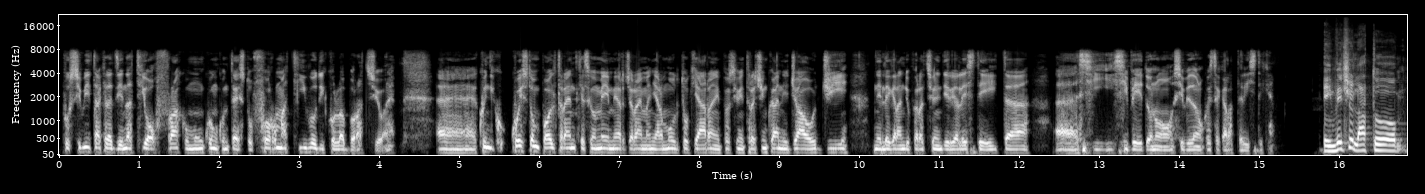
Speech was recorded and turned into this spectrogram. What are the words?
possibilità che l'azienda ti offra comunque un contesto formativo di collaborazione. Eh, quindi questo è un po' il trend che secondo me emergerà in maniera molto chiara nei prossimi 3-5 anni, già oggi nelle grandi operazioni di real estate eh, si, si, vedono, si vedono queste caratteristiche. E invece il lato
